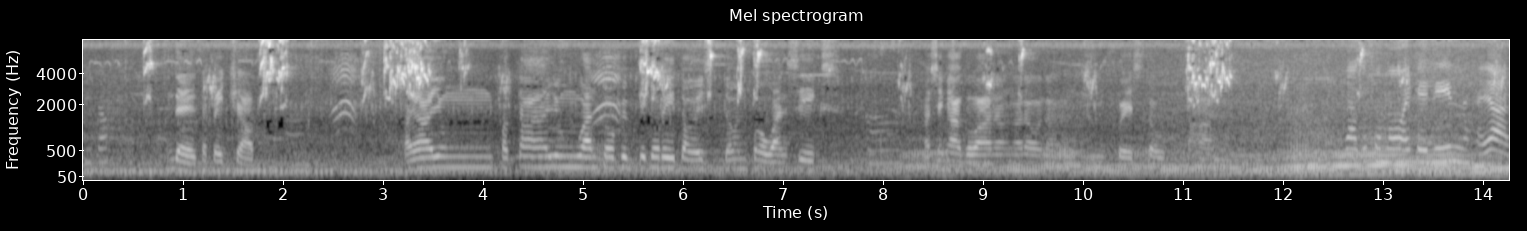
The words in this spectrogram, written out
Dito. Hindi, sa pet shop. Kaya yung pagka yung 1,250 ko rito is doon po 1,600. Kasi nga gawa ng ano ng pwesto. Kung gusto mo ay kay Lynn, ayan.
